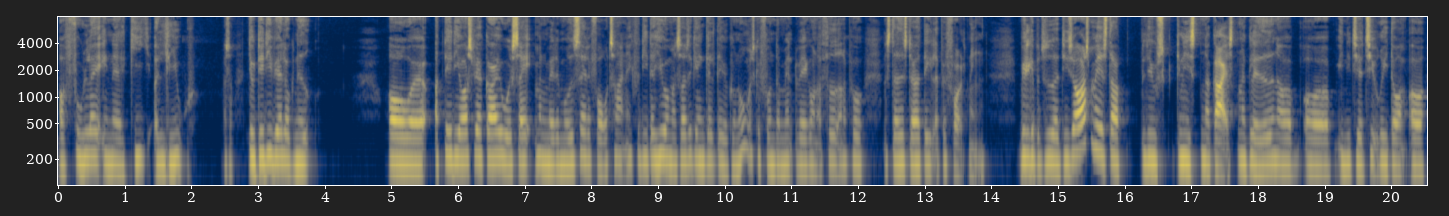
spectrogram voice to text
og fulde af energi og liv. Altså, det er jo det, de er ved at lukke ned. Og, øh, og det er de også ved at gøre i USA, men med det modsatte foretegn, ikke? fordi der hiver man så til gengæld det økonomiske fundament væk under fødderne på en stadig større del af befolkningen. Hvilket betyder, at de så også mister livsgnisten og gejsten og glæden og, og initiativrigdom og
